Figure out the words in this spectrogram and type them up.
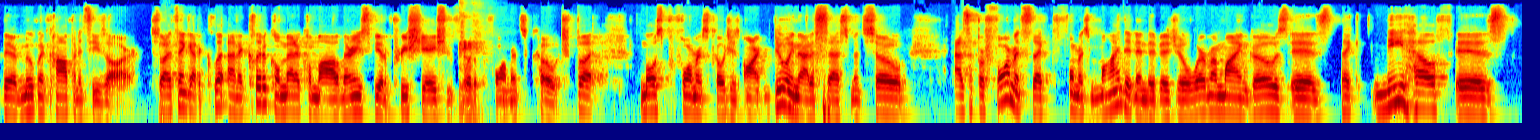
their movement competencies are. So I think at a, on a clinical medical model, there needs to be an appreciation for the performance coach, but most performance coaches aren't doing that assessment. So as a performance, like performance minded individual, where my mind goes is like knee health is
